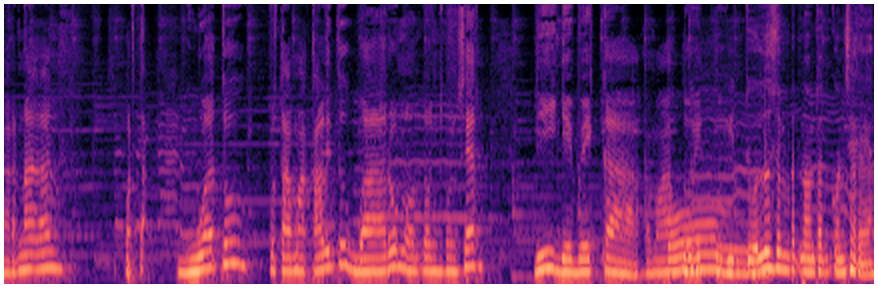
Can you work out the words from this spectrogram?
karena kan perta gua tuh pertama kali tuh baru nonton konser di GBK kemarin oh itu. gitu. Lu sempet nonton konser ya?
